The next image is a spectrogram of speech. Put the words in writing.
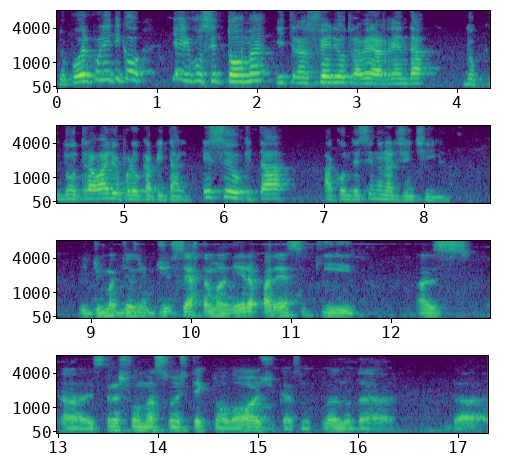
do poder político, e aí você toma e transfere outra vez a renda do, do trabalho para o capital. Isso é o que está acontecendo na Argentina. E de, de, de certa maneira parece que as, as transformações tecnológicas no plano da, da,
